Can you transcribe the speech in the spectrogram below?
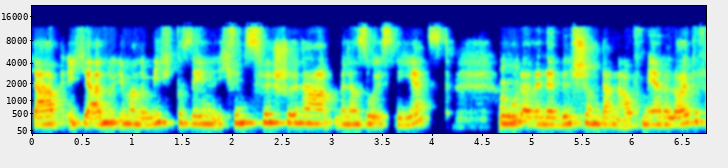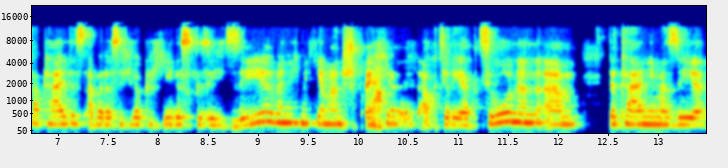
Da habe ich ja nur immer nur mich gesehen. Ich finde es viel schöner, wenn er so ist wie jetzt mhm. oder wenn der Bildschirm dann auf mehrere Leute verteilt ist, aber dass ich wirklich jedes Gesicht sehe, wenn ich mit jemandem spreche ja. und auch die Reaktionen ähm, der Teilnehmer sehe.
